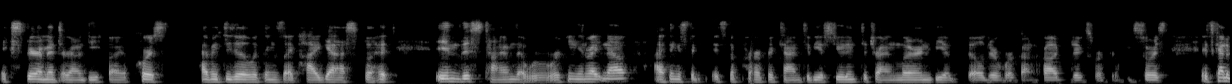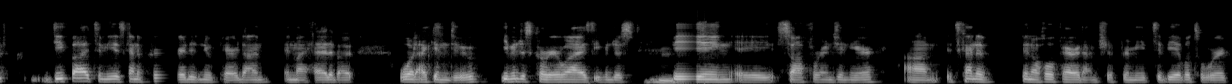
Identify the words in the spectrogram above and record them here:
experiment around DeFi. Of course, having to deal with things like high gas, but in this time that we're working in right now, I think it's the it's the perfect time to be a student to try and learn, be a builder, work on projects, work open source. It's kind of DeFi to me has kind of created a new paradigm in my head about what I can do, even just career wise, even just mm-hmm. being a software engineer. Um, it's kind of been a whole paradigm shift for me to be able to work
